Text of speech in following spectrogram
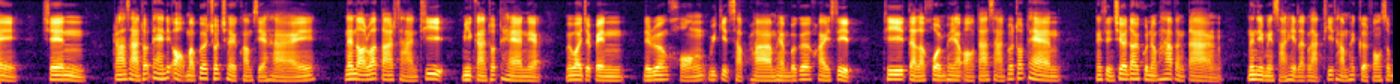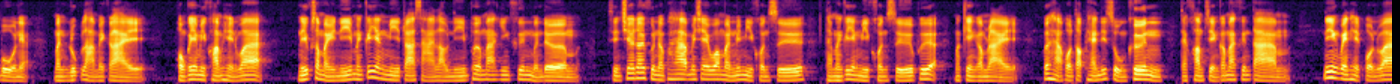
เช่น ตราสารทดแทนที่ออกมาเพื่อชดเชยความเสียหาย แน่นอนว่าตราสารที่มีการทดแทนเนี่ยไม่ว่าจะเป็นในเรื่องของวิกฤต subprime hamburger crisis ที่แต่ละคนพยายามออกตราสารเพื่อทดแทน ในสินเชื่อด้อยคุณภาพต่างๆ นั่นจึงเป็นสาเหตุหลักๆ ที่ทำให้เกิดฟองสบู่เนี่ยมันลุกลามไปไกล ผมก็ยังมีความเห็นว่าในยุคสมัยนี้มันก็ยังมีตราสารเหล่านี้เพิ่มมากยิ่งขึ้นเหมือนเดิม สินเชื่อด้อยคุณภาพไม่ใช่ว่ามันไม่มีคนซื้อ แต่มันก็ยังมีคนซื้อเพื่อมาเก็งกำไร เพื่อหาผลตอบแทนที่สูงขึ้น แต่ความเสี่ยงก็มากขึ้นตาม นี่ยังเป็นเหตุผลว่า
